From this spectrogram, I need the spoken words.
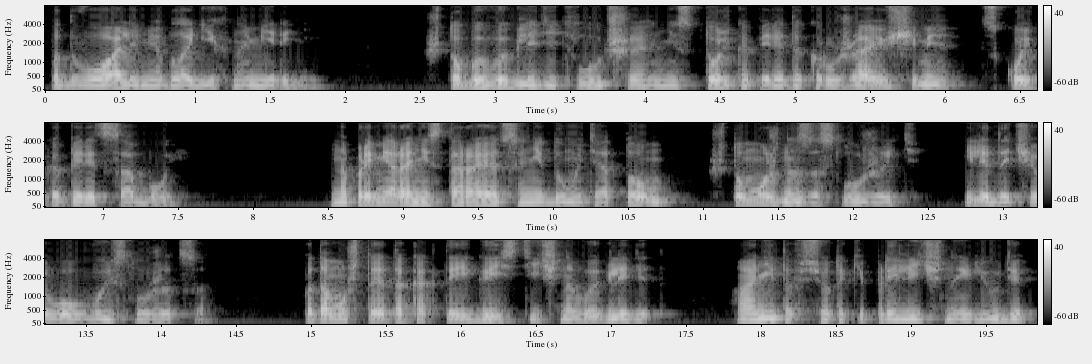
под вуалями благих намерений, чтобы выглядеть лучше не столько перед окружающими, сколько перед собой. Например, они стараются не думать о том, что можно заслужить или до чего выслужиться, потому что это как-то эгоистично выглядит, а они-то все-таки приличные люди.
